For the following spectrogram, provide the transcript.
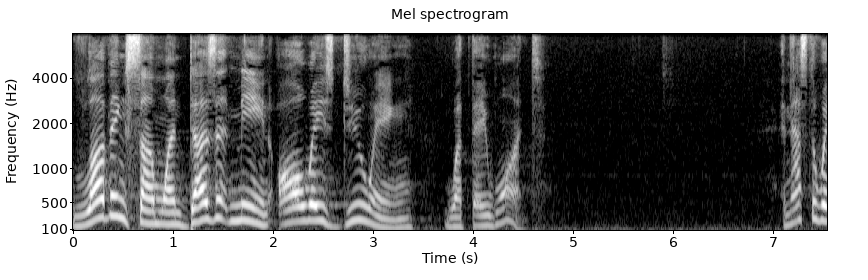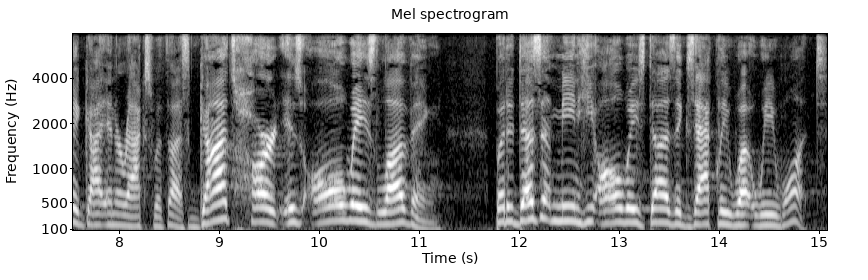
Loving someone doesn't mean always doing what they want. And that's the way God interacts with us. God's heart is always loving, but it doesn't mean he always does exactly what we want.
